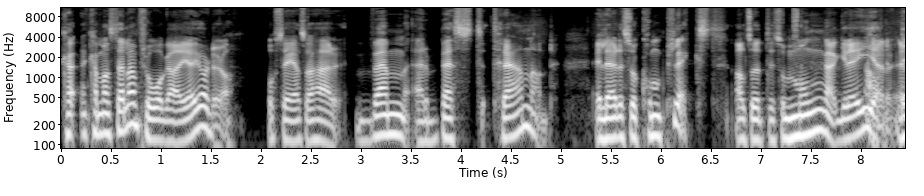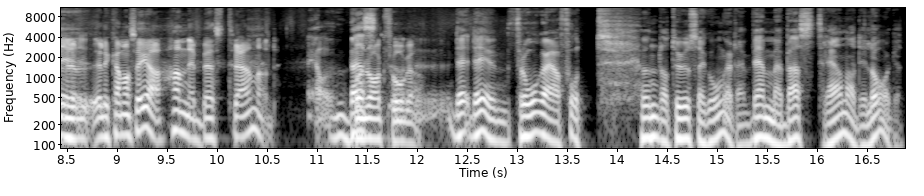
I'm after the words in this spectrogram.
kan, kan man ställa en fråga, jag gör det då, och säga så här, vem är bäst tränad? Eller är det så komplext? Alltså att det är så många grejer? Ja, det- eller, eller kan man säga, han är bäst tränad? Ja, bäst, fråga. det, det är en fråga jag har fått hundratusen gånger. Vem är bäst tränad i laget?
